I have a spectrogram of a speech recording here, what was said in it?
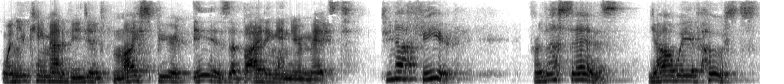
when you came out of Egypt, my spirit is abiding in your midst. Do not fear. For thus says Yahweh of hosts,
